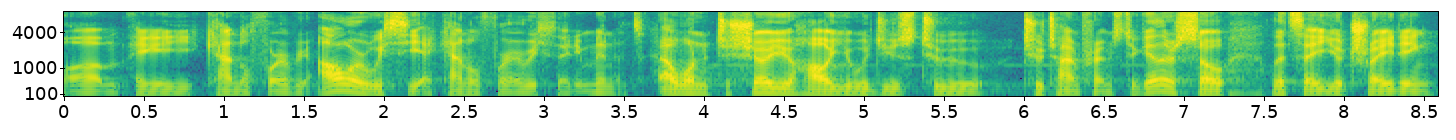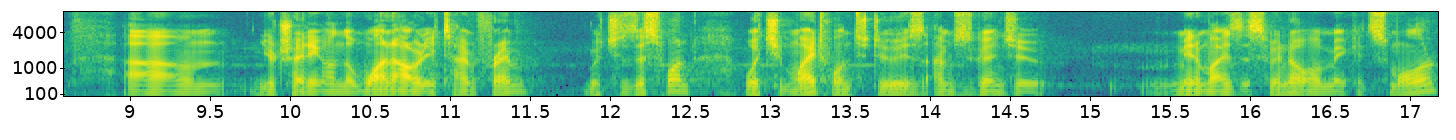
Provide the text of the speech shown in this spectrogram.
um, a candle for every hour, we see a candle for every 30 minutes. I wanted to show you how you would use two two time frames together. So let's say you're trading um, you're trading on the one hourly time frame, which is this one. What you might want to do is I'm just going to minimize this window or make it smaller.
